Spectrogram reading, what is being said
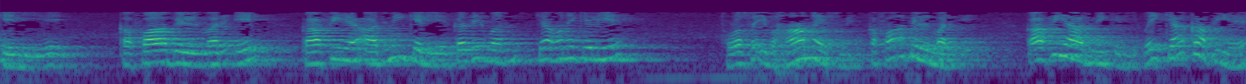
کے لیے۔ کفا بل مر کافی ہے آدمی کے لیے کدی کیا ہونے کے لیے؟ تھوڑا سا ابہام ہے اس میں، کفا بل مر کافی ہے آدمی کے لیے۔ بھائی کیا کافی ہے؟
